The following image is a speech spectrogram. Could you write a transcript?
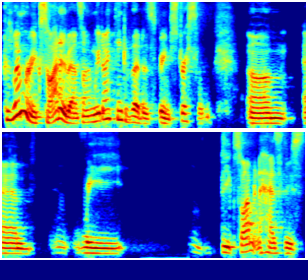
because when we're excited about something, we don't think of that as being stressful. Um, and we, the excitement has this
